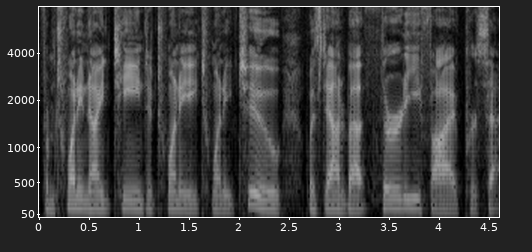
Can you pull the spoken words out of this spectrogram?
from 2019 to 2022 was down about 35%.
